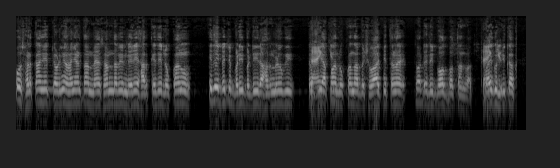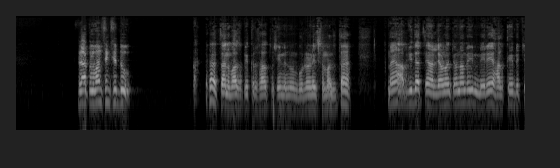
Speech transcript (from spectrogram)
ਉਹ ਸੜਕਾਂ ਜੇ ਚੌੜੀਆਂ ਹੋ ਜਾਣ ਤਾਂ ਮੈਂ ਸਮਝਦਾ ਵੀ ਮੇਰੇ ਹਲਕੇ ਦੇ ਲੋਕਾਂ ਨੂੰ ਇਹਦੇ ਵਿੱਚ ਬੜੀ ਵੱਡੀ ਰਾਹਤ ਮਿਲੂਗੀ ਕਿਉਂਕਿ. ਆਪਾਂ ਲੋਕਾਂ ਦਾ ਵਿਸ਼ਵਾਸ ਜਿੱਤਣਾ ਹੈ। ਤੁਹਾਡੇ ਲਈ ਬਹੁਤ ਬਹੁਤ ਧੰਨਵਾਦ। ਵਾਹਿਗੁਰੂ. ਜੀ ਕਾ ਕੁਲਵੰਤ ਸਿੰਘ ਸਿੱਧੂ। ਧੰਨਵਾਦ ਸਪੀਕਰ ਸਾਹਿਬ ਤੁਸੀਂ ਮੈਨੂੰ ਬੋਲਣ ਲਈ ਸਮਾਂ ਦਿੱਤਾ। ਮੈਂ ਆਪ ਜੀ ਦਾ ਧਿਆਨ ਲਿਆਉਣਾ ਚਾਹੁੰਦਾ ਵੀ ਮੇਰੇ ਹਲਕੇ ਵਿੱਚ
